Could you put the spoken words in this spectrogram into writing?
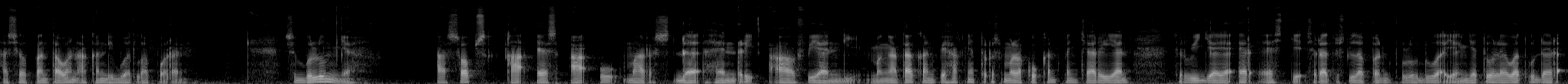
hasil pantauan akan dibuat laporan. Sebelumnya, Asops KSAU Marsda Henry Alfiandi mengatakan pihaknya terus melakukan pencarian Sriwijaya RSJ 182 yang jatuh lewat udara.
